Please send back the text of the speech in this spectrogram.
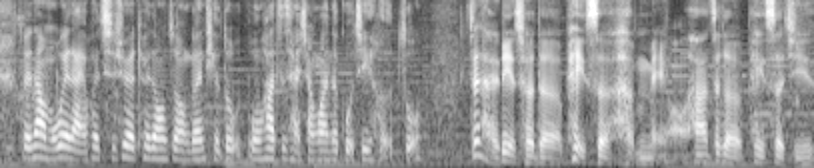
对，那我们未来也会持续的推动这种跟铁路文化资产相关的国际合作。这台列车的配色很美哦，它这个配色其实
